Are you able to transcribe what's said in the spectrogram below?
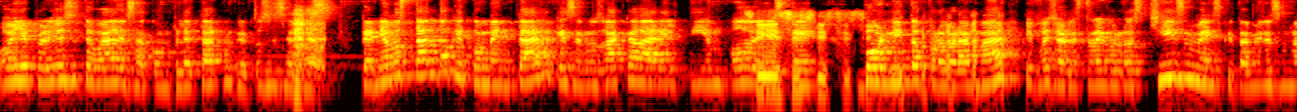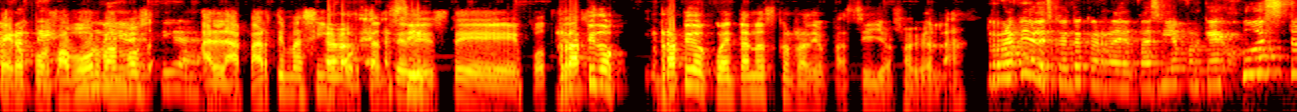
Oye, pero yo sí te voy a desacompletar porque entonces teníamos tanto que comentar que se nos va a acabar el tiempo de este bonito programa. Y pues ya les traigo los chismes, que también es una Pero por favor, vamos a la parte más importante de este podcast. Rápido, rápido cuéntanos con Radio Pasillo, Fabiola. Rápido les cuento con Radio Pasillo porque justo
